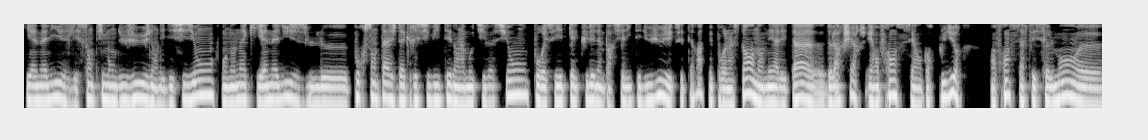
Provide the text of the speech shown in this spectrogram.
qui analysent les sentiments du juge dans les décisions. On en a qui analysent le pourcentage d'agressivité dans la motivation pour essayer de calculer l'impartialité du juge, etc. Mais pour l'instant, on en est à l'état euh, de la recherche. Et en France, c'est encore plus dur. En France, ça fait seulement euh,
